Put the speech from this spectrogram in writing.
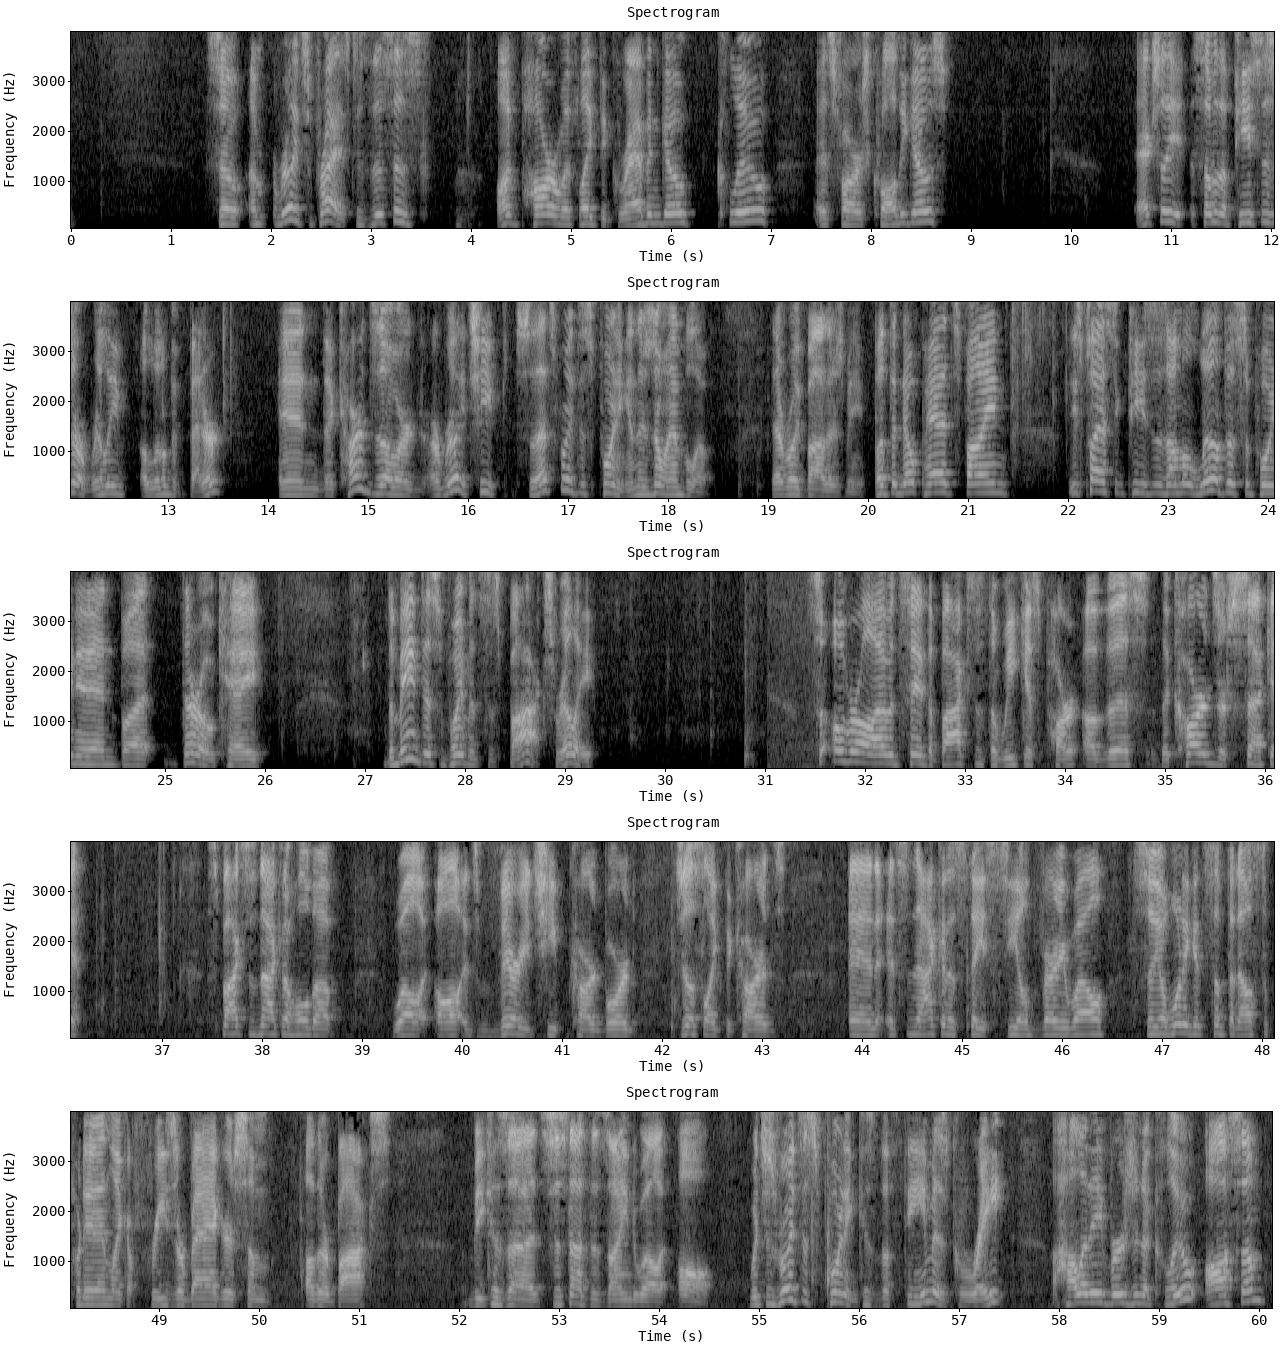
So I'm really surprised because this is on par with like the grab and go clue as far as quality goes. Actually, some of the pieces are really a little bit better, and the cards though are, are really cheap. So that's really disappointing, and there's no envelope. That really bothers me. But the notepad's fine. These plastic pieces I'm a little disappointed in, but they're okay. The main disappointment is this box, really. So overall, I would say the box is the weakest part of this. The cards are second. This box is not going to hold up well at all. It's very cheap cardboard, just like the cards. And it's not going to stay sealed very well. So you'll want to get something else to put it in, like a freezer bag or some other box. Because uh, it's just not designed well at all. Which is really disappointing because the theme is great. A holiday version of Clue, awesome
